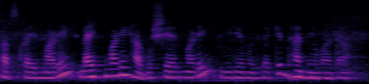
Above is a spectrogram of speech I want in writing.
ಸಬ್ಸ್ಕ್ರೈಬ್ ಮಾಡಿ, ಲೈಕ್ ಮಾಡಿ ಹಾಗೂ ಶೇರ್ ಮಾಡಿ. ವಿಡಿಯೋ ನೋಡಿದ್ದಕ್ಕೆ ಧನ್ಯವಾದ.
